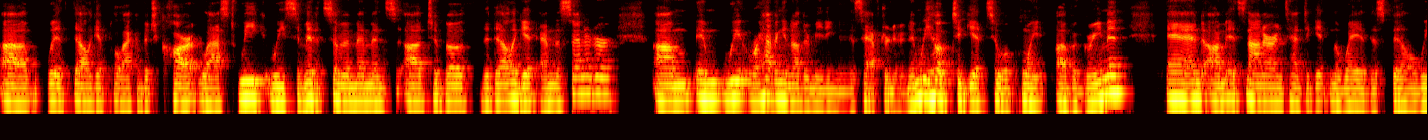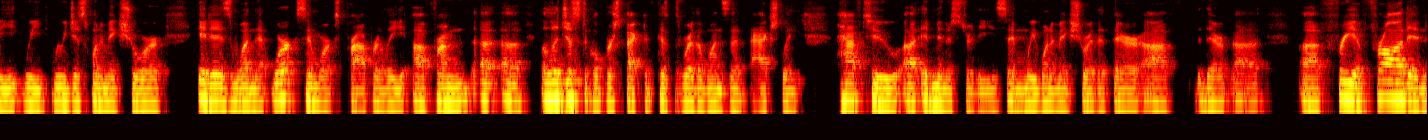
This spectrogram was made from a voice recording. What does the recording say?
uh, with Delegate Palakovich Carr last week. We submitted some amendments uh, to both the delegate and the senator, um, and we, are having another meeting this afternoon. And we hope to get to a point of agreement. And um, it's not our intent to get in the way of this bill. We we we just want to make sure it is one that works and works properly uh, from a, a, a, logistical perspective, because we're the ones that actually have to uh, administer these, and we want to make sure that they're uh, they're uh, uh, free of fraud and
